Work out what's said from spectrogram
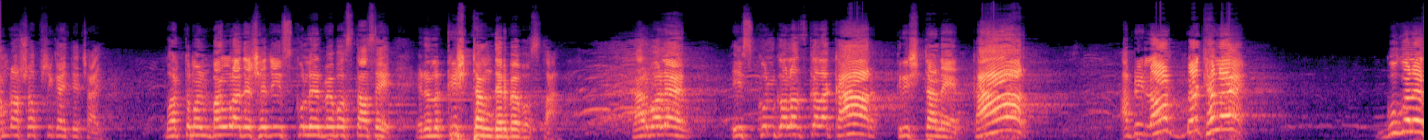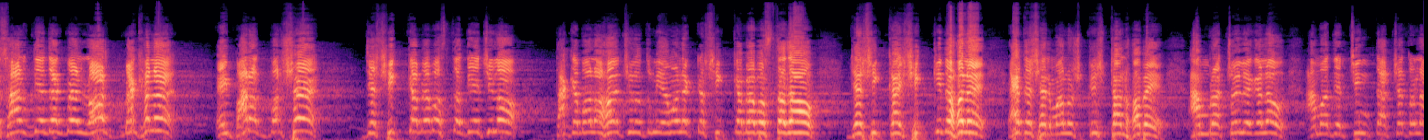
আমরা সব শিখাইতে চাই। বর্তমান বাংলাদেশে যে স্কুলের ব্যবস্থা আছে, এটা হলো খ্রিস্টানদের ব্যবস্থা। কার বলেন? স্কুল, কলেজ কালা কার? খ্রিস্টানের। কার? আপনি লর্ড মেখেলে গুগলে সার্চ দিয়ে দেখবেন লর্ড মেখেলে এই ভারতবর্ষে যে শিক্ষা ব্যবস্থা দিয়েছিল, তাকে বলা হয়েছিল, তুমি এমন একটা শিক্ষা ব্যবস্থা দাও যে শিক্ষায় শিক্ষিত হলে এদেশের মানুষ খ্রিস্টান হবে। আমরা চলে গেলেও আমাদের চিন্তা, চেতনা,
